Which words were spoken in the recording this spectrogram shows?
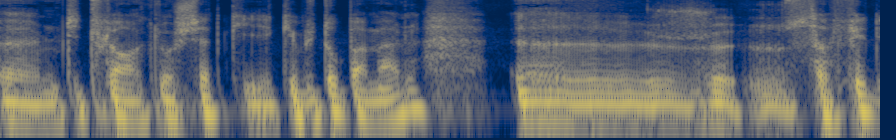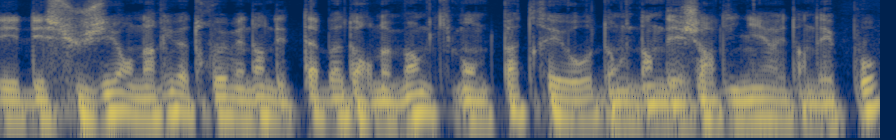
euh, une petite fleur à clochette qui, qui est plutôt pas mal. Euh, ça fait des, sujets. On arrive à trouver maintenant des tabacs d'ornement qui montent pas très haut, donc dans des jardinières et dans des pots.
